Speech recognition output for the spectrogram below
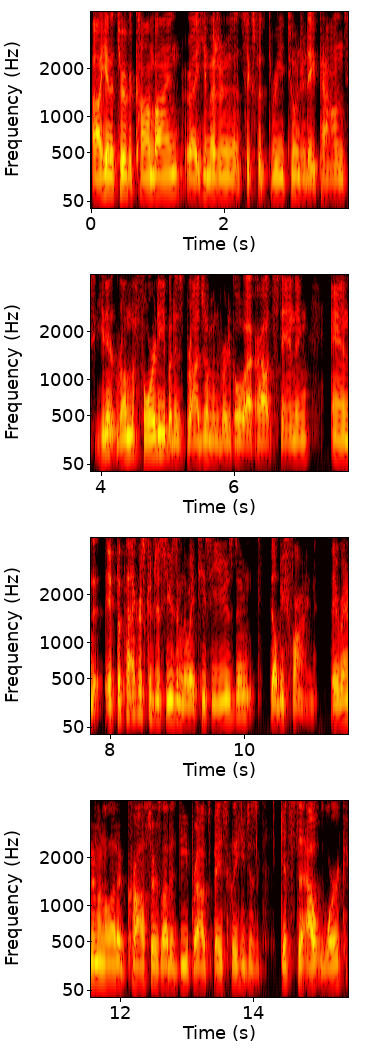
Uh, he had a terrific combine, right? He measured in at six foot three, 208 pounds. He didn't run the 40, but his broad jump and vertical are outstanding. And if the Packers could just use him the way TC used him, they'll be fine. They ran him on a lot of crossers, a lot of deep routes. Basically, he just gets to outwork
